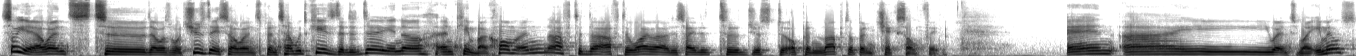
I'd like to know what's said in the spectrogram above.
So yeah, I went to that was what Tuesday, so I went to spend time with kids, did the day, you know, and came back home. And after that, after a while, I decided to just to open laptop and check something. And I went to my emails,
